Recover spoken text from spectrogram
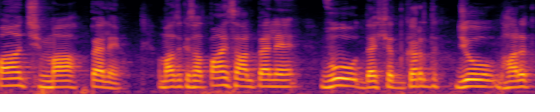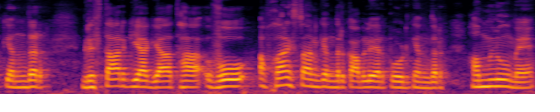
पाँच माह पहले माजू के साथ पाँच साल पहले वो दहशत गर्द जो भारत के अंदर गिरफ़्तार किया गया था, वो अफ़गानिस्तान के अंदर काबुल एयरपोर्ट के अंदर हमलों में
